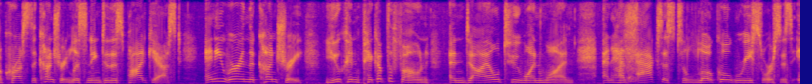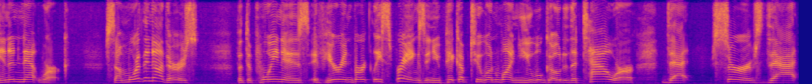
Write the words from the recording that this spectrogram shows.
across the country listening to this podcast, anywhere in the country, you can pick up the phone and dial 211 and have access to local resources in a network, some more than others. But the point is, if you're in Berkeley Springs and you pick up 211, you will go to the tower that serves that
